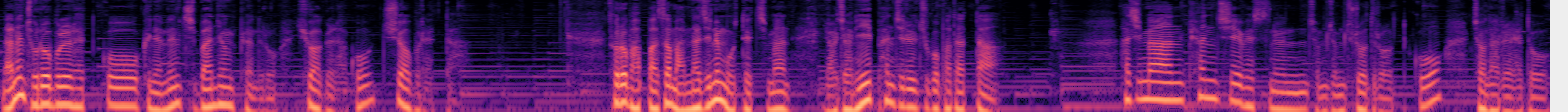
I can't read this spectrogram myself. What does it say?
나는 졸업을 했고 그녀는 집안 형편으로 휴학을 하고 취업을 했다. 서로 바빠서 만나지는 못했지만 여전히 편지를 주고받았다. 하지만 편지의 횟수는 점점 줄어들었고 전화를 해도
